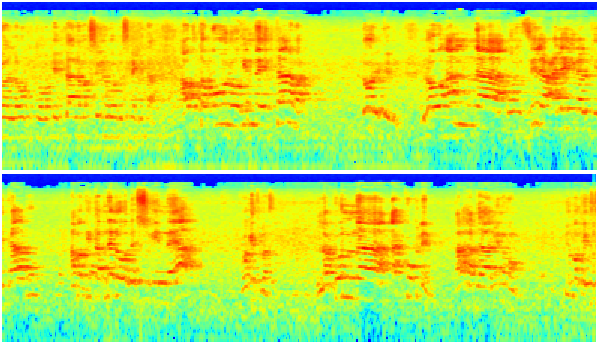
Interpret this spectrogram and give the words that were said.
السجن ولا وقت وكتانا هو بس كتاب أو تقولوا إن إتانا دوري لو أن أنزل علينا الكتاب أما كتابنا لو بسجن يا وقت بس. لكنا أكوكن أهدى منهم. بما كتب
